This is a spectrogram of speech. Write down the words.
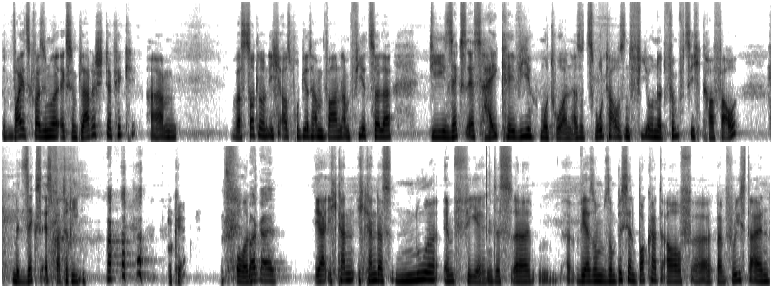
war jetzt quasi nur exemplarisch der Pick. Ähm, was Zottel und ich ausprobiert haben, waren am 4 Zöller die 6S High KV Motoren, also 2450 kV mit 6S Batterien. okay. Und War geil. Ja, ich kann, ich kann das nur empfehlen. Das, äh, wer so, so ein bisschen Bock hat auf äh, beim Freestylen,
